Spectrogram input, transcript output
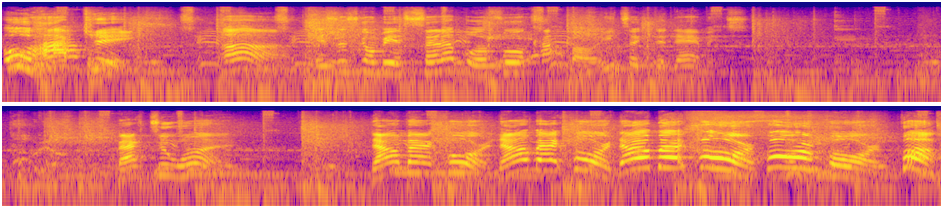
Oh, hop kick. Uh, is this gonna be a setup or a full combo? He took the damage. Back to one. Down back four. Down back four. Down back four. Four four. Fuck.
